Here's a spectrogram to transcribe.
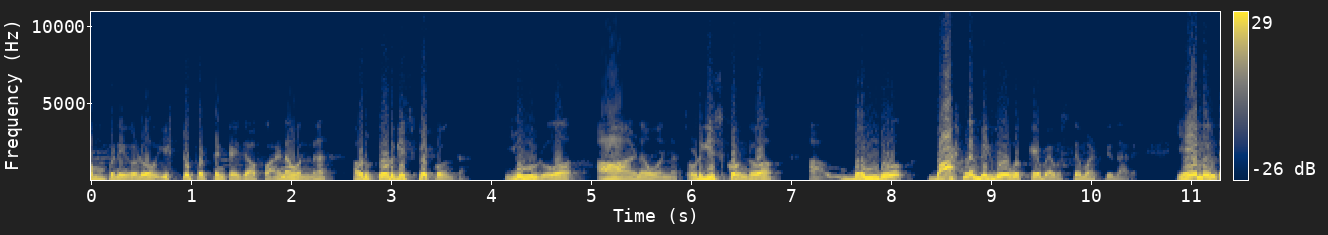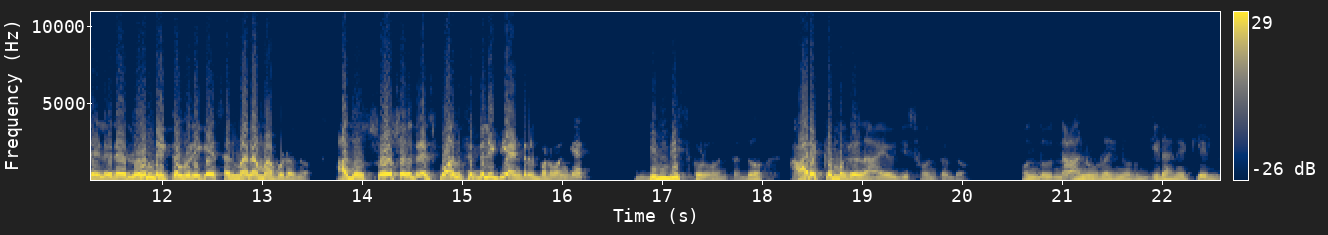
ಕಂಪನಿಗಳು ಇಷ್ಟು ಪರ್ಸೆಂಟೇಜ್ ಆಫ್ ಹಣವನ್ನ ಅವ್ರು ತೊಡಗಿಸ್ಬೇಕು ಅಂತ. ಇವರು ಆ ಹಣವನ್ನ ತೊಡಗಿಸ್ಕೊಂಡು ಬಂದು ಭಾಷಣ ಬಿಗ್ದು ಹೋಗೋಕ್ಕೆ ವ್ಯವಸ್ಥೆ ಮಾಡ್ತಿದ್ದಾರೆ. ಏನು ಅಂತ ಹೇಳಿದ್ರೆ ಲೋನ್ ರಿಕವರಿಗೆ ಸನ್ಮಾನ ಮಾಡ್ಬಿಡೋದು. ಅದು ಸೋಷಿಯಲ್ ರೆಸ್ಪಾನ್ಸಿಬಿಲಿಟಿ ಅಂಡ್ರಲ್ಲಿ ಬರುವಂಗೆ ಬಿಂಬಿಸ್ಕೊಳ್ಳುವಂಥದ್ದು, ಕಾರ್ಯಕ್ರಮಗಳನ್ನ ಆಯೋಜಿಸುವಂಥದ್ದು. ಒಂದು ನಾನೂರು, ಐನೂರು ಗಿಡ ನೆಟ್ಟಲಿಲ್ಲ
